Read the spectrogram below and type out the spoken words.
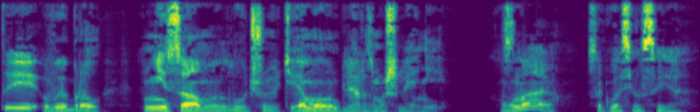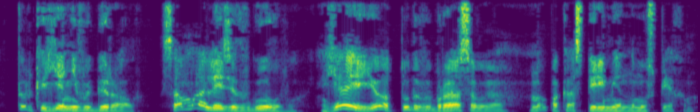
ты выбрал не самую лучшую тему для размышлений. Знаю, согласился я. Только я не выбирал. Сама лезет в голову. Я ее оттуда выбрасываю, но пока с переменным успехом.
